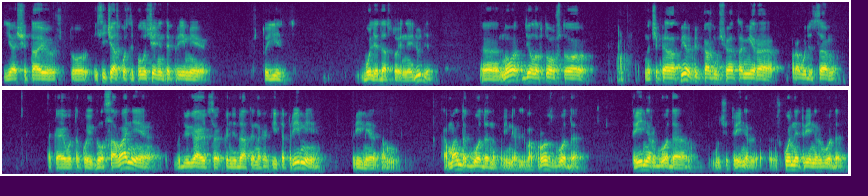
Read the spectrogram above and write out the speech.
Я считаю, что и сейчас, после получения этой премии, что есть более достойные люди. Э, Но дело в том, что на чемпионат мира, перед каждым чемпионатом мира проводится такая вот такое голосование, выдвигаются кандидаты на какие-то премии, премия там, команда года, например, или вопрос года, тренер года, лучший тренер, школьный тренер года.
